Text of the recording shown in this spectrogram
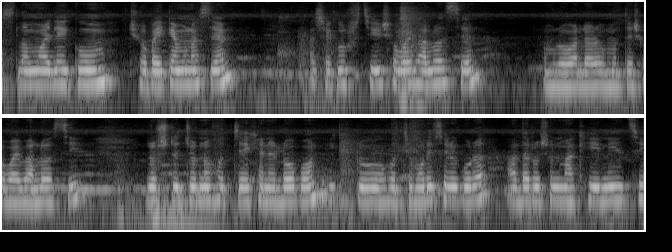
আসসালামু আলাইকুম। সবাই কেমন আছেন? আশা করছি সবাই ভালো আছেন। আমরাও আল্লাহর রহমতে সবাই ভালো আছি। রোস্টের জন্য হচ্ছে এখানে লবণ, একটু হচ্ছে মরিচের গুঁড়া, আদা রসুন মাখিয়ে নিয়েছি।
